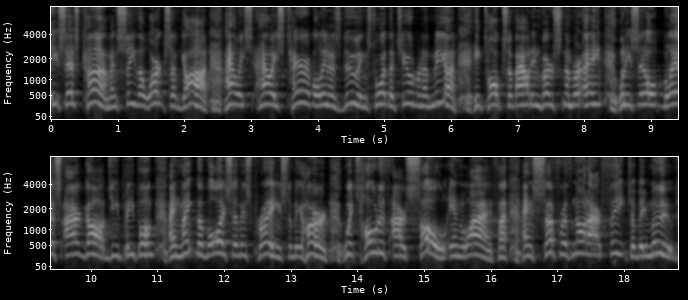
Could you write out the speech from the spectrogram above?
He says, Come and see the works of God, how He's, how he's terrible in His doings toward the children of men. He talks about in verse number 8 when He said, Oh, bless our God, ye people, and make the voice of his praise to be heard, which holdeth our soul in life and suffereth not our feet to be moved.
